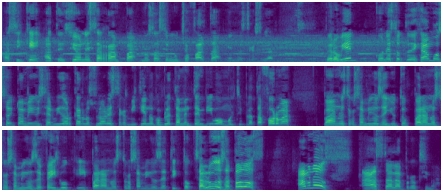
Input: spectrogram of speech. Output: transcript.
Así que atención, esa rampa nos hace mucha falta en nuestra ciudad. Pero bien, con esto te dejamos. Soy tu amigo y servidor Carlos Flores, transmitiendo completamente en vivo multiplataforma para nuestros amigos de YouTube, para nuestros amigos de Facebook y para nuestros amigos de TikTok. Saludos a todos. Vámonos. Hasta la próxima.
